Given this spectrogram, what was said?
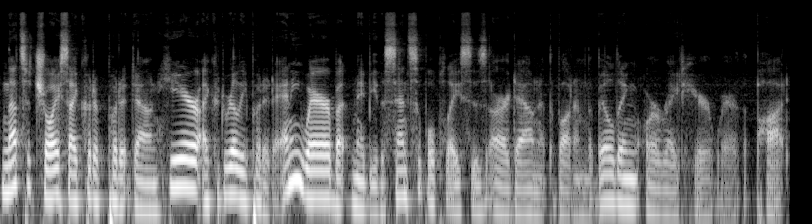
And that's a choice. I could have put it down here. I could really put it anywhere, but maybe the sensible places are down at the bottom of the building or right here where the pot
